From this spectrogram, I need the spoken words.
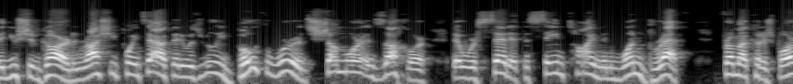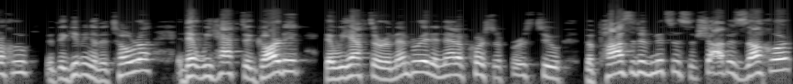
that you should guard. And Rashi points out that it was really both words, Shamor and Zachor, that were said at the same time in one breath from HaKadosh Baruch Hu with the giving of the Torah, that we have to guard it, that we have to remember it, and that of course refers to the positive mitzvahs of Shabbos, Zachor,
